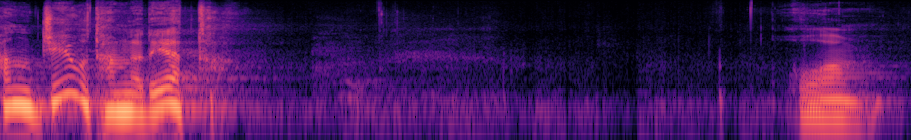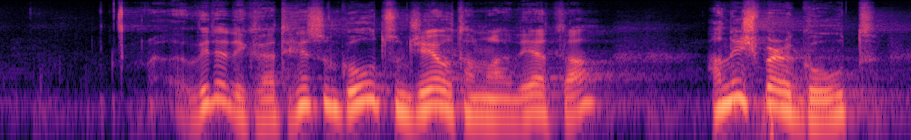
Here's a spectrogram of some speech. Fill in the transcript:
Han gjør at han er det etter. Og vet du ikke hva? det er som god som gjør at han er det etter, han er ikke bare god, men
